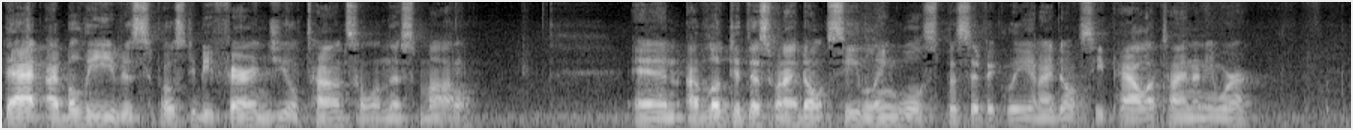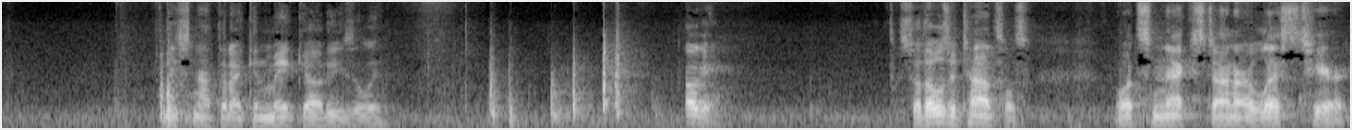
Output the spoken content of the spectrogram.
that I believe is supposed to be pharyngeal tonsil in this model. And I've looked at this one, I don't see lingual specifically, and I don't see palatine anywhere. At least not that I can make out easily. Okay, so those are tonsils. What's next on our list here?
